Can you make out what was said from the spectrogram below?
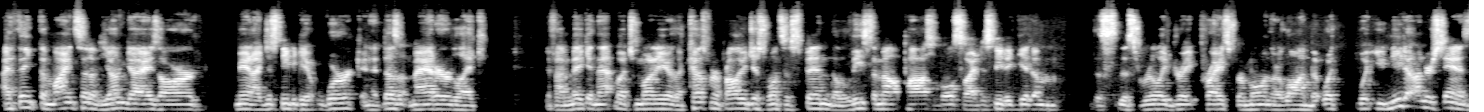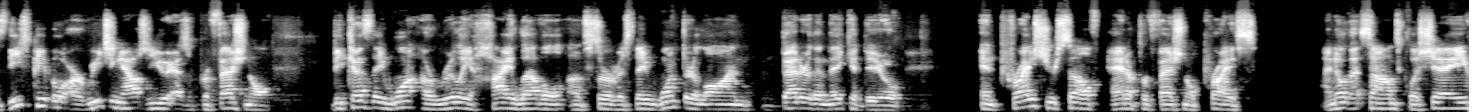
I think the mindset of young guys are, man, I just need to get work, and it doesn't matter like if I'm making that much money, or the customer probably just wants to spend the least amount possible. So I just need to get them this this really great price for mowing their lawn. But what what you need to understand is these people are reaching out to you as a professional because they want a really high level of service. They want their lawn better than they could do and price yourself at a professional price. I know that sounds cliche,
